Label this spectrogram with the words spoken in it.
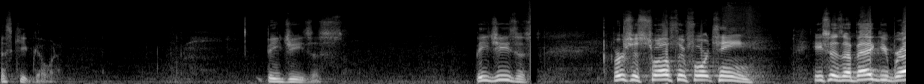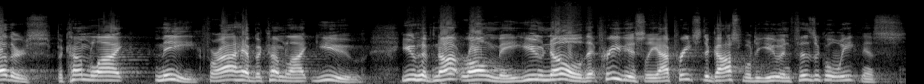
Let's keep going. Be Jesus. Be Jesus. Verses 12 through 14. He says, I beg you, brothers, become like me, for I have become like you. You have not wronged me. You know that previously I preached the gospel to you in physical weakness.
